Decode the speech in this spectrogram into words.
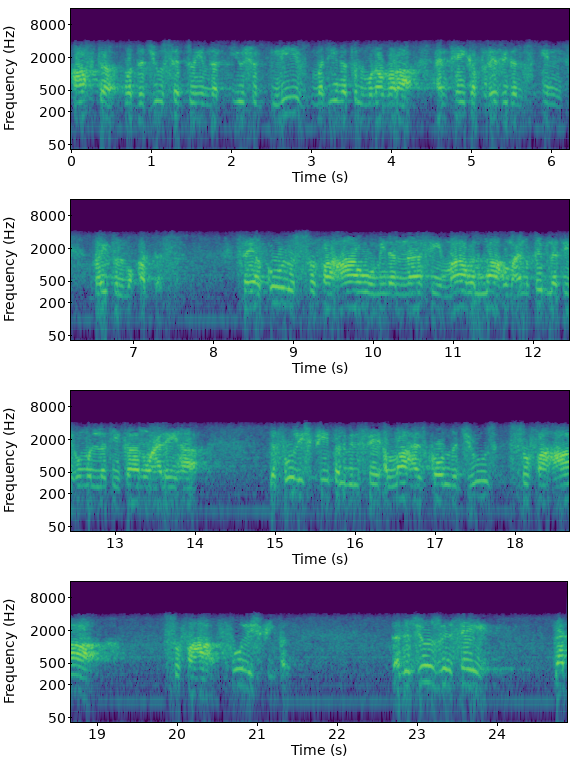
after what the Jews said to him that you should leave Madinatul Munawwara and take up residence in Baytul Muqaddas. سيقول السفهاء من الناس ما ولاهم عن قبلتهم التي كانوا عليها The foolish people will say Allah has called the Jews sufaha sufaha foolish people that the Jews will say that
